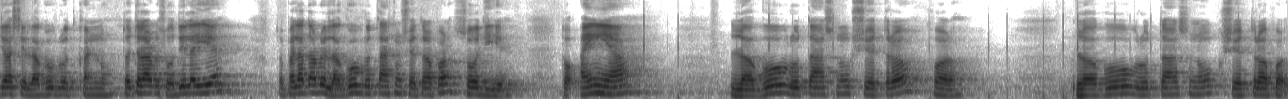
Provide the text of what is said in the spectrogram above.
જશે લઘુ વૃત્તખંડનું તો ચાલો આપણે શોધી લઈએ. તો પહેલાં તો આપણે લઘુ વૃત્તાંશનું ક્ષેત્રફળ શોધીએ. તો અહીંયા લઘુ વૃત્તાંશનું ક્ષેત્રફળ લઘુ વૃત્તાંશનું ક્ષેત્રફળ.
